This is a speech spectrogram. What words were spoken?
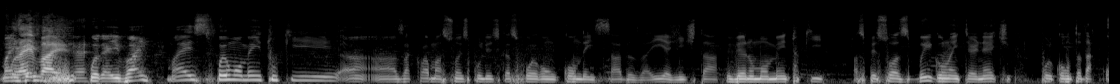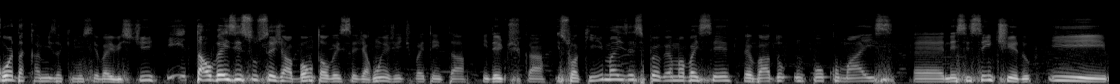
Mas, por aí vai, né? Por aí vai. Mas foi um momento que a, as aclamações políticas foram condensadas aí. A gente está vivendo um momento que as pessoas brigam na internet por conta da cor da camisa que você vai vestir. E talvez isso seja bom, talvez seja ruim, a gente vai tentar identificar isso aqui, mas esse programa vai ser levado um pouco mais é, nesse sentido. E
